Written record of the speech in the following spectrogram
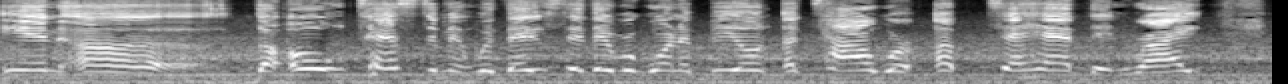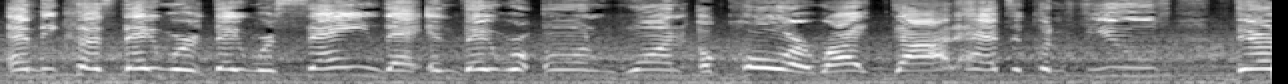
in uh, the Old Testament where they said they were going to build a tower up to heaven, right? And because they were they were saying that and they were on one accord, right? God had to confuse their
